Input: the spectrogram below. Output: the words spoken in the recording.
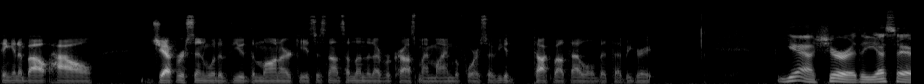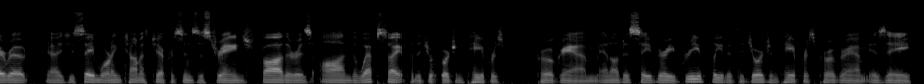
thinking about how Jefferson would have viewed the monarchy, it's just not something that ever crossed my mind before. So, if you could talk about that a little bit, that'd be great. Yeah, sure. The essay I wrote, as you say, Mourning Thomas Jefferson's Estranged Father, is on the website for the Georgian Papers program. And I'll just say very briefly that the Georgian Papers program is a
